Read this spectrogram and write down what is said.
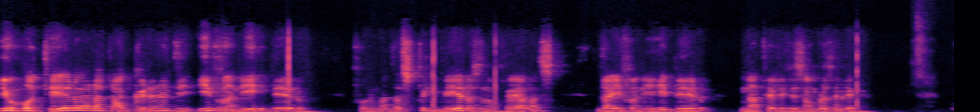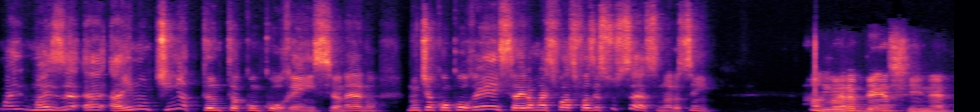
E o roteiro era da grande Ivani Ribeiro. Foi uma das primeiras novelas da Ivani Ribeiro na televisão brasileira. Mas, mas é, é, aí não tinha tanta concorrência, né? Não, não tinha concorrência, era mais fácil fazer sucesso, não era assim? Ah, não era bem assim, né?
